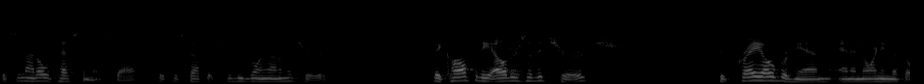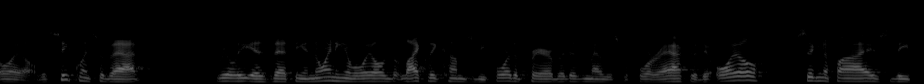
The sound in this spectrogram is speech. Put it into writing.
This is not Old Testament stuff. This is stuff that should be going on in the church. They call for the elders of the church to pray over him and anoint him with oil. The sequence of that really is that the anointing of oil likely comes before the prayer, but it doesn't matter if it's before or after. The oil signifies the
